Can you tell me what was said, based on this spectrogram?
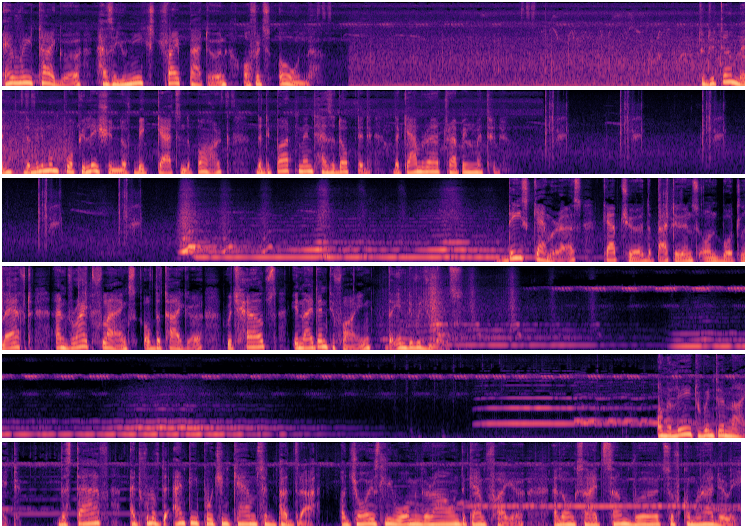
Every tiger has a unique stripe pattern of its own. To determine the minimum population of big cats in the park, the department has adopted the camera trapping method. These cameras capture the patterns on both left and right flanks of the tiger, which helps in identifying the individuals. On a late winter night, the staff at one of the anti poaching camps at Bhadra are joyously warming around the campfire alongside some words of camaraderie.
